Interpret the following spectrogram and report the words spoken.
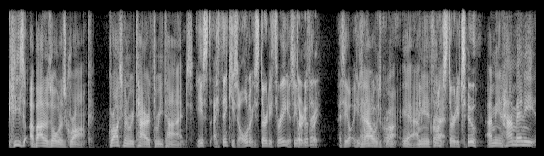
he's about as old as Gronk. Gronk's been retired three times. He's, I think he's older. He's 33. Is he older than? 33. Is he? He's And older than Gronk. Gronk? Yeah, I mean, it's Gronk's not, 32. I mean, how many?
